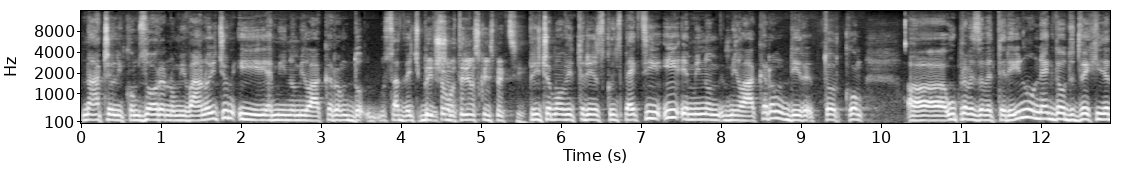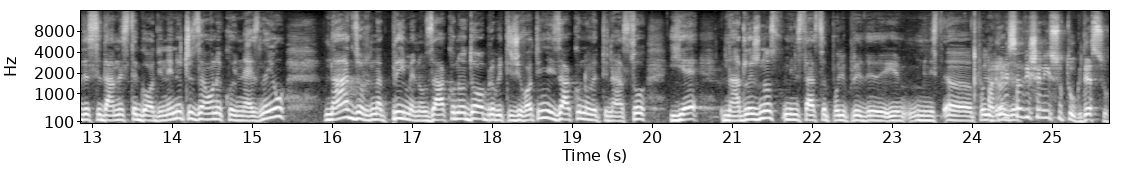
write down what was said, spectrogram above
načelnikom Zoranom Ivanovićem i Eminom Milakarom, do, sad već bivšom Pričamo o veterinarskoj inspekciji. Pričamo o veterinarskoj inspekciji i Eminom Milakarom, direktorkom a, Uprave za veterinu, negde od 2017. godine. Inače, za one koji ne znaju, nadzor nad primenom zakona o dobrobiti životinja i zakona o veterinarstvu je nadležnost Ministarstva poljoprivrede i minist, a, Ali oni poljoprivrede. sad više nisu tu. Gde su?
